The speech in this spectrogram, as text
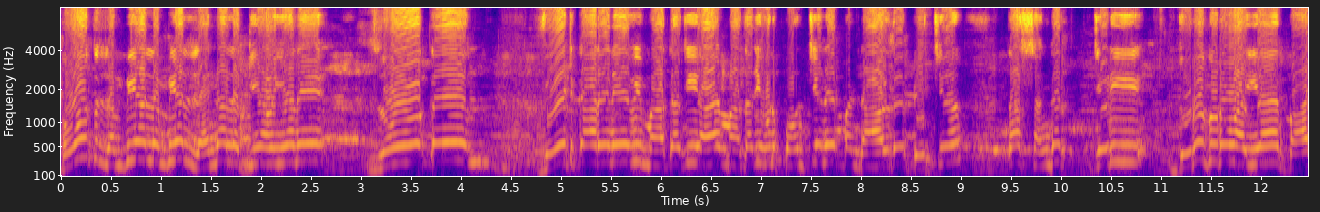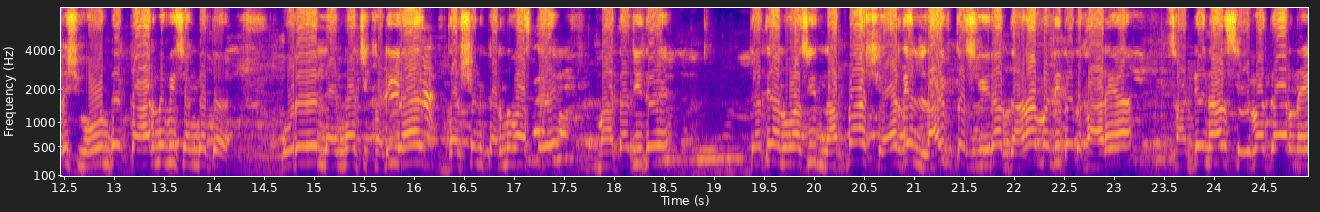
ਬਹੁਤ ਲੰਬੀਆਂ ਲੰਬੀਆਂ ਲਾਈਨਾਂ ਲੱਗੀਆਂ ਹੋਈਆਂ ਨੇ। ਲੋਕ ਵੇਟ ਕਰ ਰਹੇ ਨੇ ਵੀ ਮਾਤਾ ਜੀ ਆਏ। ਮਾਤਾ ਜੀ ਹੁਣ ਪਹੁੰਚੇ ਨੇ ਪੰਡਾਲ ਦੇ ਵਿੱਚ। ਤਾਂ ਸੰਗਤ ਜਿਹੜੀ ਦੂਰੋਂ ਦੂਰੋਂ ਆਈ ਹੈ, ਬਾਰਿਸ਼ ਹੋਣ ਦੇ ਕਾਰਨ ਵੀ ਸੰਗਤ ਪੂਰੇ ਲਾਈਨਾਂ 'ਚ ਖੜੀ ਹੈ ਦਰਸ਼ਨ ਕਰਨ ਵਾਸਤੇ। ਮਾਤਾ ਜੀ ਦੇ ਤੇ ਤੁਹਾਨੂੰ ਅਸੀਂ ਨਾਭਾ ਸ਼ਹਿਰ ਦੀਆਂ ਲਾਈਵ ਤਸਵੀਰਾਂ ਦਾਣਾ ਮੰਡੀ ਤੋਂ ਦਿਖਾ ਰਹੇ ਹਾਂ। ਸਾਡੇ ਨਾਲ ਸੇਵਾਦਾਰ ਨੇ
